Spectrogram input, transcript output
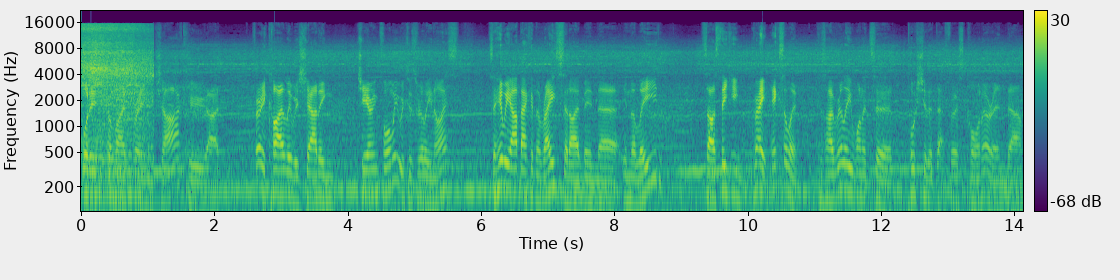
footage from my friend Shark, who uh, very kindly was shouting, cheering for me, which is really nice. So here we are back in the race, and I'm in uh, in the lead. So I was thinking, great, excellent, because I really wanted to push it at that first corner and um,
